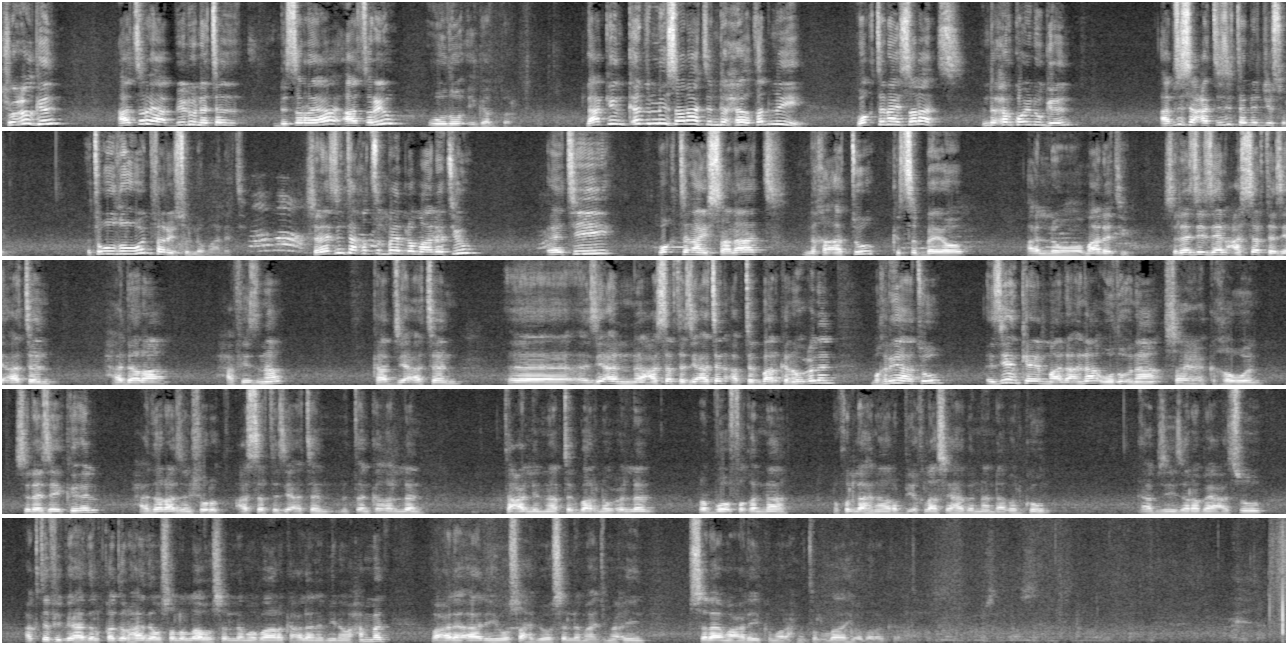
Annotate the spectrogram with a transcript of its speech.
شعو كن اصريا بيلو نتن بصريا اصريو وضوء يقبر. لكن قدمي صلاة اندح قدمي وقتنا الصلاه اندحر كوينو ابز ساعات زي تنجسوا توضوون فريسلو مالتي سلازم انت خصبيلو مالتيو اتي وقتنا الصلاه نخاتو كصبيو الله مالتي سلازي زين عسرت زياتن حدرا حفظنا كاب زياتن زيان عسرت زياتن ابتكبار كنوعلن مخنياتو زين كيما انا وضوءنا صحيح كخون سلازي كل حدرا زين شروط عسرت زياتن نتنكغلن تعلمنا بتكبار نوعلن. رب وفقنا نقول لهنا ربي اخلاص يهابنا ندابلكم أبزي زربا عصو أكتفي بهذا القدر هذا وصلى الله وسلم وبارك على نبينا محمد وعلى آله وصحبه وسلم أجمعين. السلام عليكم ورحمة الله وبركاته.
